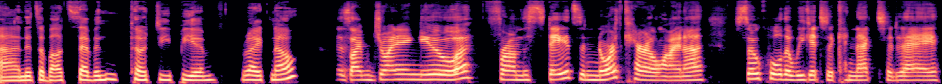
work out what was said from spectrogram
and it's about 7:30 p.m. right now. As I'm joining you from the States in North Carolina. So cool that we get to connect today.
